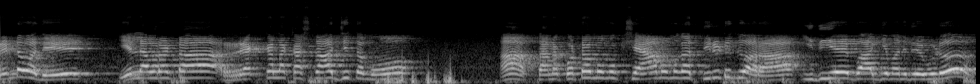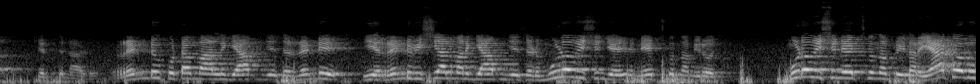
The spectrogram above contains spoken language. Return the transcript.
రెండవది వీళ్ళెవరట? రెక్కల కష్టార్జితము. తన కుటుంబము క్షేమముగా తిరుటు ద్వారా ఇదియే భాగ్యం అని దేవుడు చెప్తున్నాడు. రెండు కుటుంబాలను జ్ఞాపం చేశాడు. రెండు ఈ రెండు విషయాలు మనకు జ్ఞాపం చేశాడు. మూడో విషయం నేర్చుకుందాం ఈరోజు. మూడో విషయం నేర్చుకుందాం ప్రియులారు. యాకోబు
